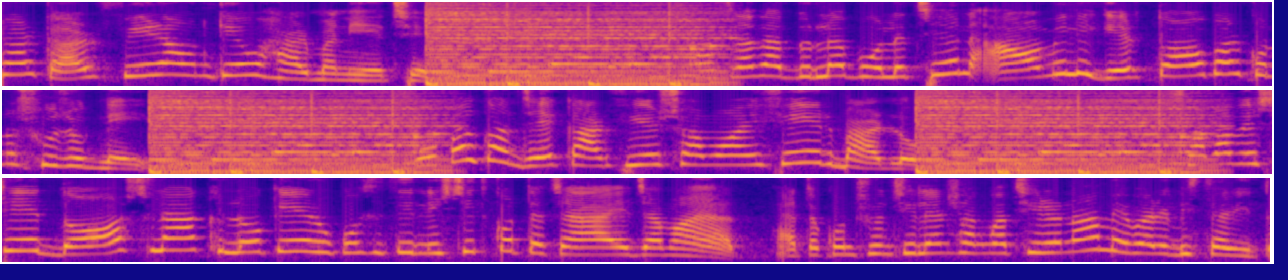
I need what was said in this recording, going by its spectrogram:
সরকার ফেরাউনকেও হার মানিয়েছে। হাসনাত আবদুল্লাহ বলেছেন, আওয়ামী লীগের তওবার কোনো সুযোগ নেই। গোপালগঞ্জে কারফিউর সময় ফের বাড়লো। সমাবেশে দশ লাখ লোকের উপস্থিতি নিশ্চিত করতে চায় জামায়াত। এতক্ষণ শুনছিলেন সংবাদ শিরোনাম, এবারে বিস্তারিত।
